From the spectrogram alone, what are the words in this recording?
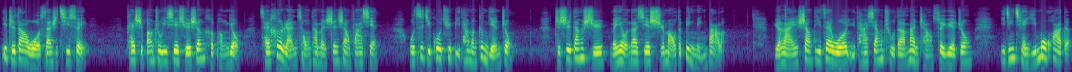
一直到我三十七岁，开始帮助一些学生和朋友，才赫然从他们身上发现，我自己过去比他们更严重，只是当时没有那些时髦的病名罢了。原来，上帝在我与他相处的漫长岁月中，已经潜移默化的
